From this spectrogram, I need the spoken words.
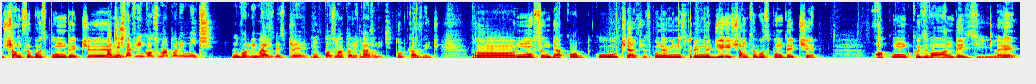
și am să vă spun de ce... Aceștia fiind consumatorii mici. Nu vorbim casnici. aici despre nu, consumatorii casnici. Tot casnici. Uh, nu sunt de acord cu ceea ce spune Ministrul Energiei și am să vă spun de ce. Acum câțiva ani de zile,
